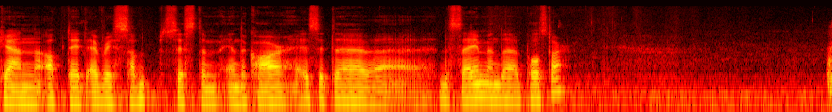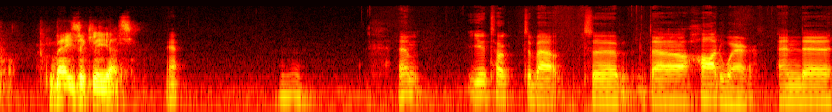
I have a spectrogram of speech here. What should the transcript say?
can update every subsystem in the car. Is it uh, the same in the Polestar? Basically, yes. Yeah. Mm. Um, you talked about the hardware, and uh,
